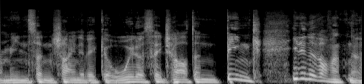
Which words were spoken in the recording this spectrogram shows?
In Sunshine avec Willow Sage Harton Pink. Il est 9h29.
